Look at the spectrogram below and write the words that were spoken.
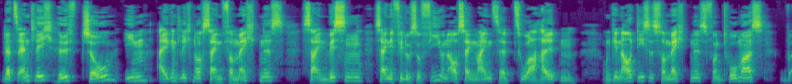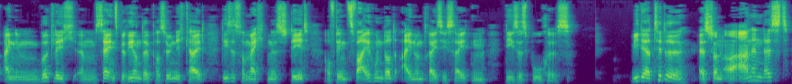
Letztendlich hilft Joe ihm eigentlich noch sein Vermächtnis, sein Wissen, seine Philosophie und auch sein Mindset zu erhalten. Und genau dieses Vermächtnis von Thomas, einem wirklich ähm, sehr inspirierende Persönlichkeit, dieses Vermächtnis steht auf den 231 Seiten dieses Buches. Wie der Titel es schon erahnen lässt,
